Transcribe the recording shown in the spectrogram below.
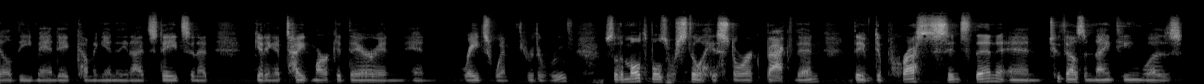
ELD mandate coming in, in the United States and it getting a tight market there and and rates went through the roof. So the multiples were still historic back then. They've depressed since then, and 2019 was,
